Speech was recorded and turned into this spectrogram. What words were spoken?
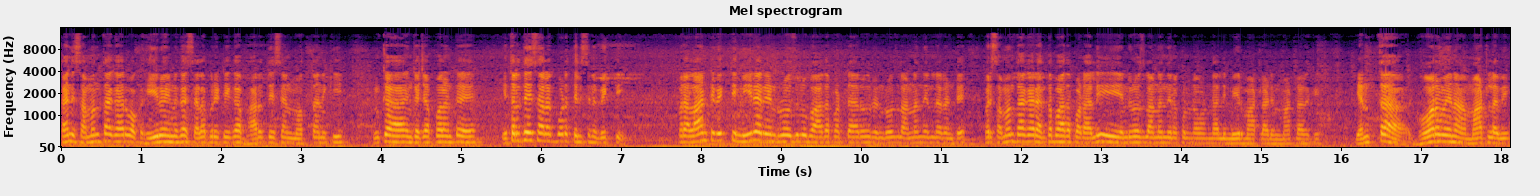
కానీ సమంత గారు ఒక హీరోయిన్గా సెలబ్రిటీగా భారతదేశాన్ని మొత్తానికి ఇంకా ఇంకా చెప్పాలంటే ఇతర దేశాలకు కూడా తెలిసిన వ్యక్తి. మరి అలాంటి వ్యక్తి మీరే రెండు రోజులు బాధపడ్డారు రెండు రోజులు అన్నం తినలేరంటే మరి సమంత గారు ఎంత బాధపడాలి? ఎన్ని రోజులు అన్నం తినకుండా ఉండాలి? మీరు మాట్లాడిన మాటలకి ఎంత ఘోరమైన మాటలవి.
